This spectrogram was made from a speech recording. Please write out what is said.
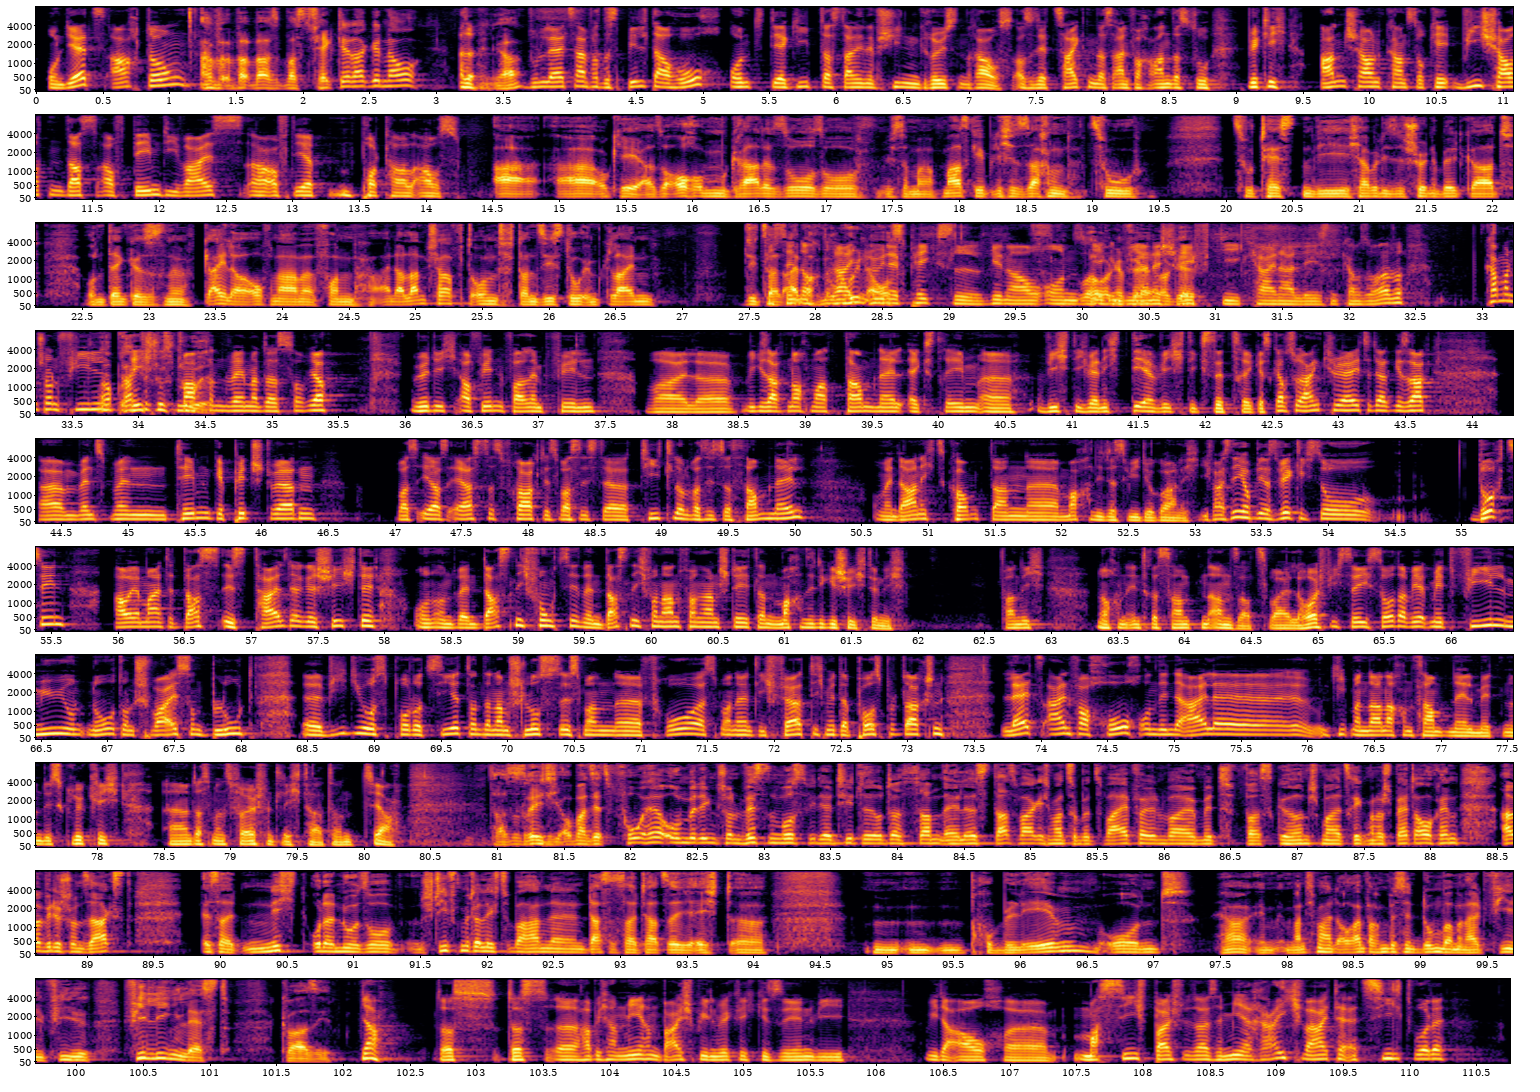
Und jetzt, Achtung. Aber was, was checkt der da genau? Also ja? du lädst einfach das Bild da hoch und der gibt das dann in den verschiedenen Größen raus. Also der zeigt dir das einfach an, dass du wirklich anschauen kannst, okay, wie schaut denn das auf dem Device, äh, auf dem Portal aus? Ah, ah, okay, also auch um gerade so, so, ich sag mal, maßgebliche Sachen zu zu testen, wie ich habe dieses schöne Bildguard und denke, es ist eine geile Aufnahme von einer Landschaft und dann siehst du im kleinen sieht halt einfach nur grün grüne aus. Pixel, genau, und So irgendwie ungefähr, eine okay. Schrift, die keiner lesen kann. So, also kann man schon viel Ja, praktisches richtig Tool. machen, wenn man das so, ja, würde ich auf jeden Fall empfehlen, weil, äh, wie gesagt, nochmal Thumbnail extrem äh, wichtig, wenn nicht der wichtigste Trick. Es gab so einen Creator, der hat gesagt, ähm, wenn's, wenn Themen gepitcht werden, was ihr als erstes fragt, ist, was ist der Titel und was ist der Thumbnail? Und wenn da nichts kommt, dann äh, machen die das Video gar nicht. Ich weiß nicht, ob die das wirklich so durchziehen, aber er meinte, das ist Teil der Geschichte und, und wenn das nicht funktioniert, wenn das nicht von Anfang an steht, dann machen sie die Geschichte nicht. Fand ich noch einen interessanten Ansatz, weil häufig sehe ich so, da wird mit viel Mühe und Not und Schweiß und Blut äh, Videos produziert und dann am Schluss ist man äh, froh, ist man endlich fertig mit der Post-Production, lädt's einfach hoch und in der Eile äh, gibt man danach ein Thumbnail mit und ist glücklich, äh, dass man es veröffentlicht hat. Und ja, Das ist richtig. Ob man es jetzt vorher unbedingt schon wissen muss, wie der Titel und das Thumbnail ist, das wage ich mal zu bezweifeln, weil mit was Gehirnschmalz kriegt man das später auch hin. Aber wie du schon sagst, ist halt nicht oder nur so stiefmütterlich zu behandeln. Das ist halt tatsächlich echt äh, ein Problem und ja, manchmal halt auch einfach ein bisschen dumm, weil man halt viel, viel, viel liegen lässt, quasi. Ja, das, das äh, habe ich an mehreren Beispielen wirklich gesehen, wie wieder auch äh, massiv beispielsweise mehr Reichweite erzielt wurde,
